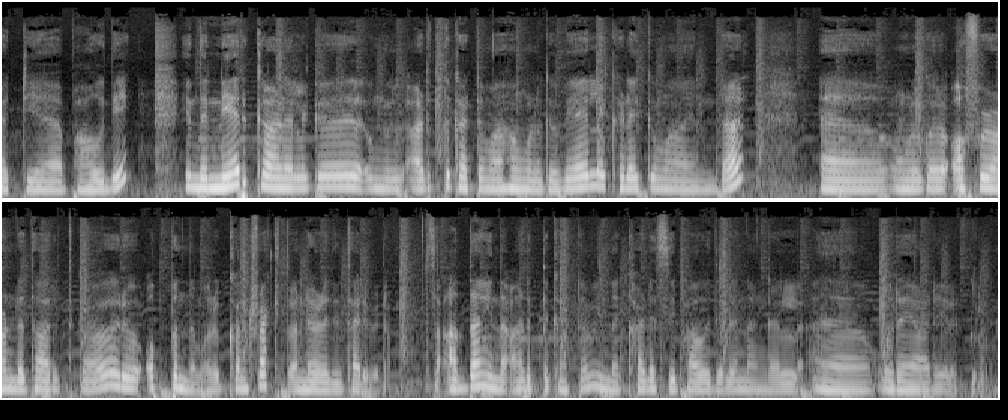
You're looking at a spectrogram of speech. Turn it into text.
பற்றிய பகுதி. இந்த நேர்காணலுக்கு உங்கள் அடுத்த கட்டமாக உங்களுக்கு வேலை கிடைக்குமா என்றால் உங்களுக்கு ஒரு ஆஃபர் ஒன்று தரத்துக்காக ஒரு ஒப்பந்தம் ஒரு கான்ட்ராக்ட் ஒன்று எழுதி தருவிடும். ஸோ அதுதான் இந்த அடுத்த கட்டம். இந்த கடைசி பகுதியில் நாங்கள் உரையாட இருக்கிறோம்.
